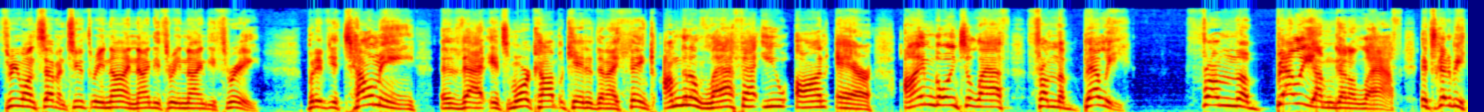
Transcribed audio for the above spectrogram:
317 239 9393. But if you tell me that it's more complicated than I think, I'm going to laugh at you on air. I'm going to laugh from the belly. From the belly, I'm going to laugh. It's going to be,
